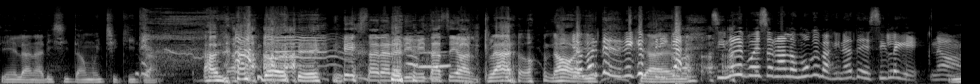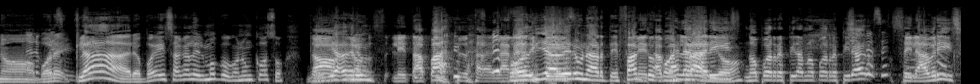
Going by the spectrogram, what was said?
Tiene la naricita muy chiquita. Hablando de... Esa era la limitación. Claro, no. Y aparte y- tenés que explicar. además- Si no le podés sonar los mocos, imagínate decirle que no. No, lo por ahí- claro, podés sacarle el moco con un coso. No, Podría haber no, un, le tapás la, la podría nariz. haber un artefacto le contrario. la nariz, no puede respirar, no puede respirar, esto se la abrís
